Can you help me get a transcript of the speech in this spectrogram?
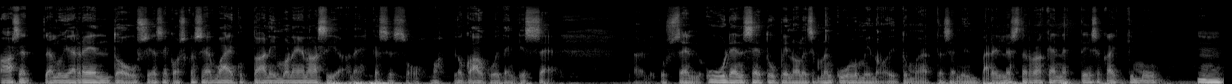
asettelu ja rentous ja se, koska se vaikuttaa niin moneen asiaan ehkä se sohva, joka on kuitenkin se äh, niinku sen uuden setupin oli semmoinen kulminoituma, että sen ympärille sitten rakennettiin se kaikki muu. mm,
